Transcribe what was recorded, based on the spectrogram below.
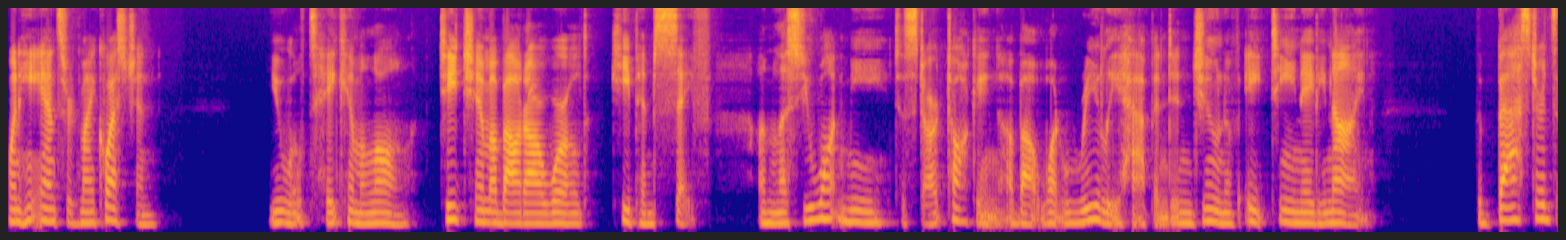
when he answered my question. You will take him along, teach him about our world, keep him safe, unless you want me to start talking about what really happened in June of 1889. The bastard's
